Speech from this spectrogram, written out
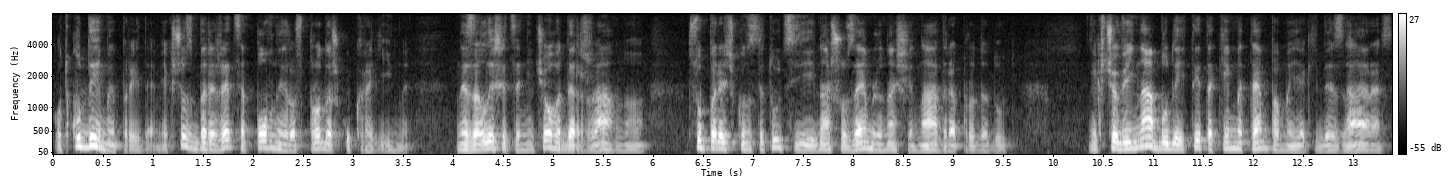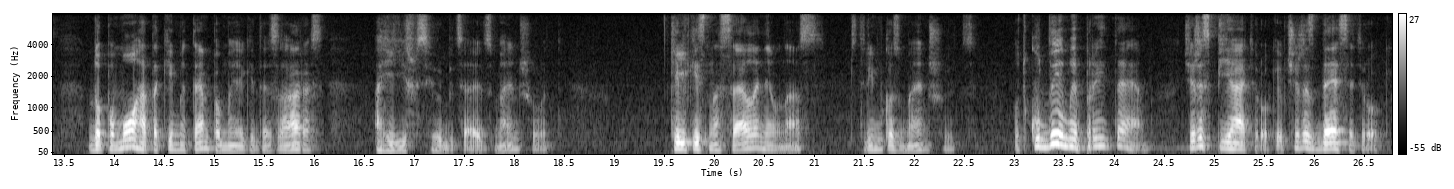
От куди ми прийдемо? Якщо збережеться повний розпродаж України, не залишиться нічого державного, всупереч Конституції нашу землю, наші надра продадуть. Якщо війна буде йти такими темпами, як йде зараз, допомога такими темпами, як йде зараз, а її ж всі обіцяють зменшувати. Кількість населення в нас стрімко зменшується. От куди ми прийдемо? Через 5 років, через 10 років.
